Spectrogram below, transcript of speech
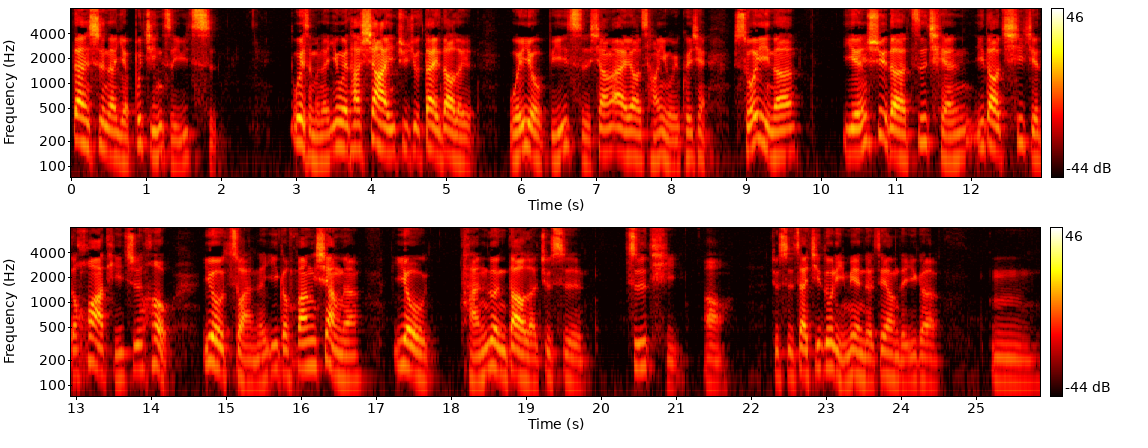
但是呢，也不仅止于此。为什么呢？因为他下一句就带到了唯有彼此相爱，要常以为亏欠。所以呢，延续的之前一到七节的话题之后，又转了一个方向呢，又谈论到了就是肢体啊。就是在基督里面的这样的一个，嗯，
